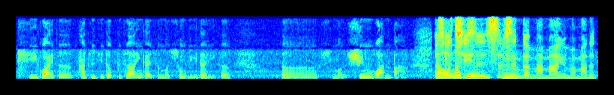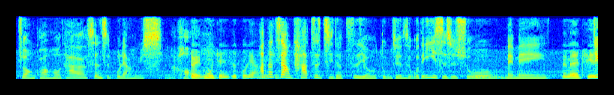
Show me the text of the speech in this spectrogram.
奇怪的，他自己都不知道应该怎么处理的一个呃什么循环吧。而且其实是不是跟妈妈，因为妈妈的状况后，她甚至不良于行嘛，哈。对，目前是不良。啊，那这样她自己的自由度这件事，我的意思是说，妹妹妹妹其实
